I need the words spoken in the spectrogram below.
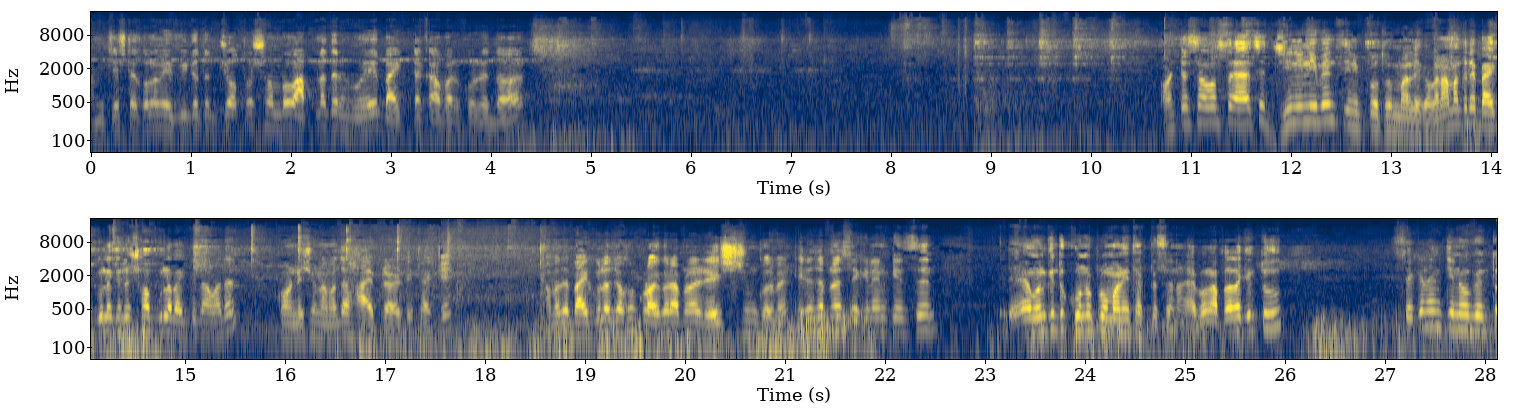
আমি চেষ্টা করলাম এই ভিডিওতে যত সম্ভব আপনাদের হয়ে বাইকটা কভার করে দেওয়ার। অনটেস্ট অবস্থায় আছে, যিনি নেবেন তিনি প্রথম মালিক হবেন। আমাদের এই বাইকগুলো কিন্তু সবগুলো বাইক কিন্তু আমাদের কন্ডিশন আমাদের হাই প্রায়োরিটি থাকে। আমাদের বাইকগুলো যখন ক্রয় করে আপনারা রেজিস্ট্রেশন করবেন, এটা যে আপনারা সেকেন্ড হ্যান্ড কিনছেন এমন কিন্তু কোনো প্রমাণই থাকতেছে না। এবং আপনারা কিন্তু সেকেন্ড হ্যান্ড কিনেও কিন্তু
